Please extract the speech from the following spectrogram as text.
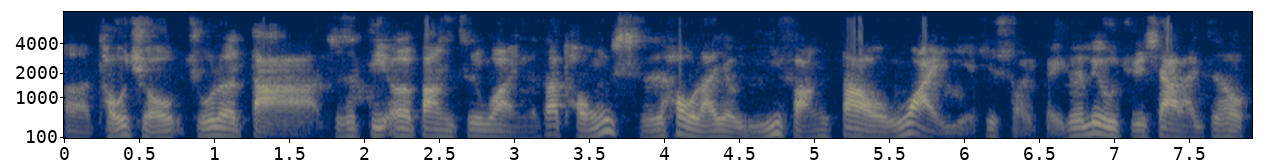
呃投球，除了打就是第二棒之外呢，他同时后来有移防到外野去守备，就是六局下来之后，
